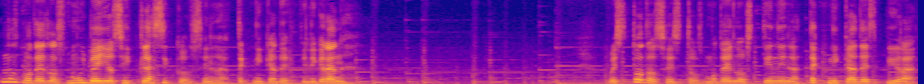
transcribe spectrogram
Unos modelos muy bellos y clásicos en la técnica de filigrana. Pues todos estos modelos tienen la técnica de espiral.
